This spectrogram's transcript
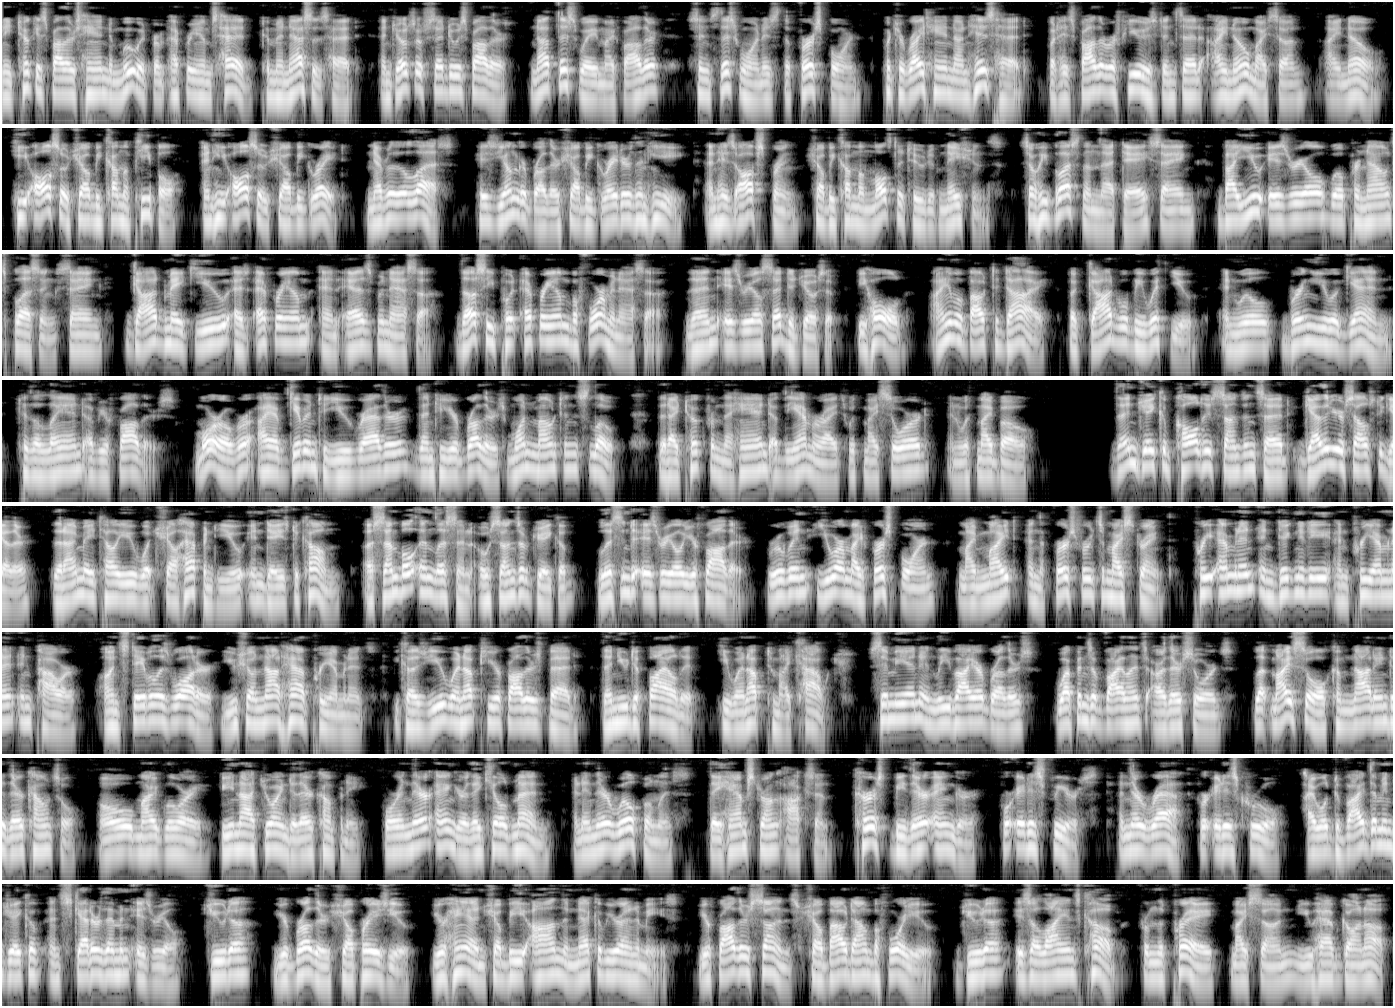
and he took his father's hand to move it from Ephraim's head to Manasseh's head. And Joseph said to his father, Not this way, my father, since this one is the firstborn. Put your right hand on his head. But his father refused and said, I know, my son, I know. He also shall become a people, and he also shall be great. Nevertheless, his younger brother shall be greater than he, and his offspring shall become a multitude of nations. So he blessed them that day, saying, By you Israel will pronounce blessings, saying, God make you as Ephraim and as Manasseh. Thus he put Ephraim before Manasseh. Then Israel said to Joseph, Behold, I am about to die, but God will be with you, and will bring you again to the land of your fathers. Moreover, I have given to you rather than to your brothers one mountain slope that I took from the hand of the Amorites with my sword and with my bow. Then Jacob called his sons and said, Gather yourselves together, that I may tell you what shall happen to you in days to come. Assemble and listen, O sons of Jacob. Listen to Israel your father. Reuben, you are my firstborn, my might, and the firstfruits of my strength. Preeminent in dignity and preeminent in power. Unstable as water, you shall not have preeminence, because you went up to your father's bed. Then you defiled it. He went up to my couch. Simeon and Levi are brothers. Weapons of violence are their swords. Let my soul come not into their counsel. O my glory, be not joined to their company. For in their anger they killed men, and in their wilfulness they hamstrung oxen. Cursed be their anger, for it is fierce, and their wrath, for it is cruel. I will divide them in Jacob and scatter them in Israel. Judah, your brothers shall praise you. Your hand shall be on the neck of your enemies. Your father's sons shall bow down before you. Judah is a lion's cub. From the prey, my son, you have gone up.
